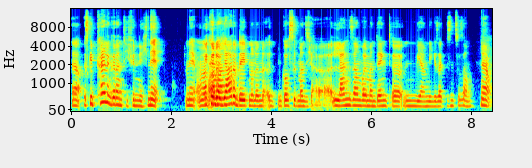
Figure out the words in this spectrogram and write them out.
ja. Es gibt keine Garantie für nichts. Nee. Nee, und Ihr könnt auch Jahre daten und dann äh, ghostet man sich äh, langsam, weil man denkt, äh, wir haben nie gesagt, wir sind zusammen. Ja.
